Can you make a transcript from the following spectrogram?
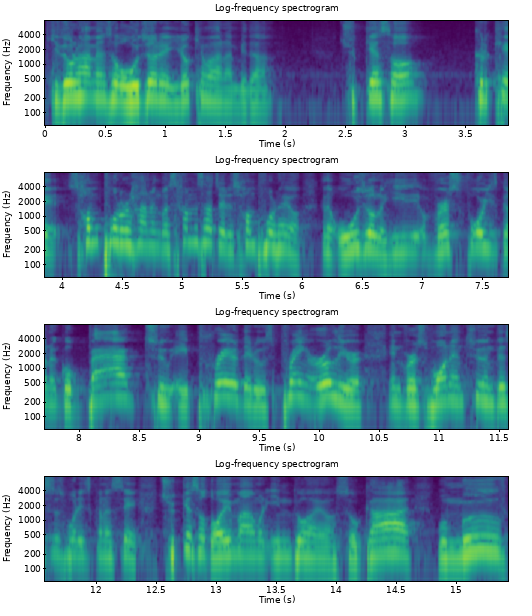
기도를 하면서 5절에 이렇게 말합니다. 주께서 그렇게 선포를 하는 걸 3, 4절에 선포를 해요. 근데 5절로 he verse 4 he's going to go back to a prayer that he was praying earlier in verse 1 and 2 and this is what he's going to say. 주께서 너희 마음을 인도하여 so God will move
